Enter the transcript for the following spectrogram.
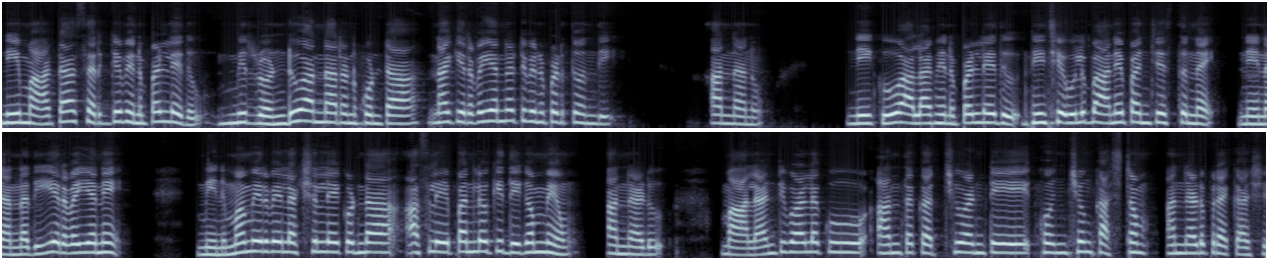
నీ మాట సరిగ్గా వినపడలేదు. మీరు రెండు అన్నారనుకుంటా నాకు ఇరవై అన్నట్టు వినపడుతోంది అన్నాను. నీకు అలా వినపడలేదు. నీ చెవులు బాగానే పనిచేస్తున్నాయి. నేను అన్నది ఇరవై అనే. మినిమం ఇరవై లక్షలు లేకుండా అసలు ఏ పనిలోకి దిగం మేము అన్నాడు. మాలాంటి వాళ్ళకు అంత ఖర్చు అంటే కొంచెం కష్టం అన్నాడు ప్రకాష్.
